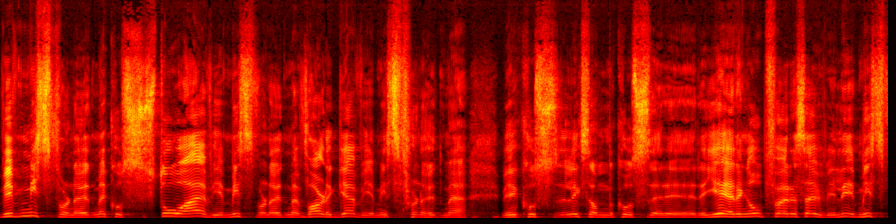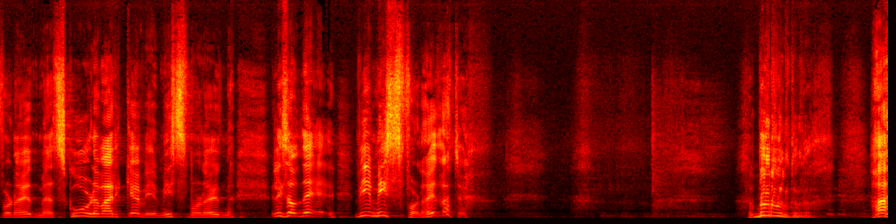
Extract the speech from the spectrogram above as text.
Vi er misfornøyd med hvordan ståa er, vi er misfornøyd med valget, vi er misfornøyd med hvordan, liksom, hvordan regjeringa oppfører seg, vi er misfornøyd med skoleverket, vi er misfornøyd med liksom, det, Vi er misfornøyd, vet du. Hæ?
